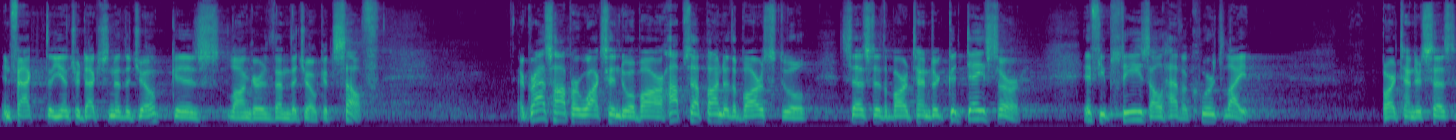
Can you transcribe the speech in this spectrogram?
In fact, the introduction of the joke is longer than the joke itself. A grasshopper walks into a bar, hops up onto the bar stool, says to the bartender, Good day, sir. If you please, I'll have a Coors Light. Bartender says,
